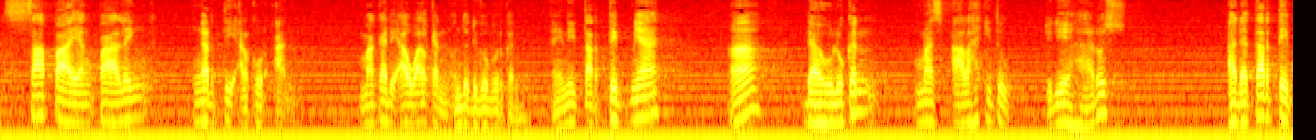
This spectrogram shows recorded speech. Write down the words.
siapa yang paling ngerti Al-Quran. Maka diawalkan untuk dikuburkan. Nah ini tertibnya ha, dahulukan masalah itu. Jadi harus ada tertib.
